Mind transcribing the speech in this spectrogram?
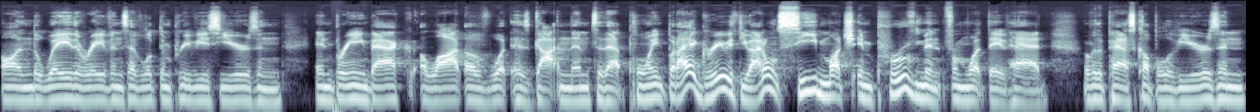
on the way the Ravens have looked in previous years and and bringing back a lot of what has gotten them to that point. But I agree with you. I don't see much improvement from what they've had over the past couple of years. And,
